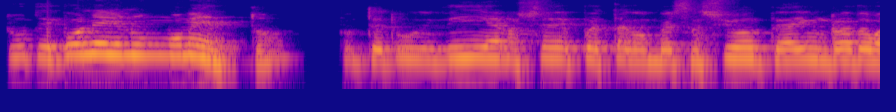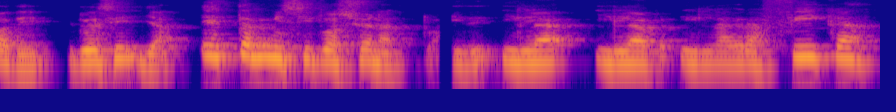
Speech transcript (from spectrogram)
tú te pones en un momento, ponte tú hoy día, no sé, después de esta conversación, te da un rato para ti. Y tú decís, ya, esta es mi situación actual. Y, y la, y, la, y la graficas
